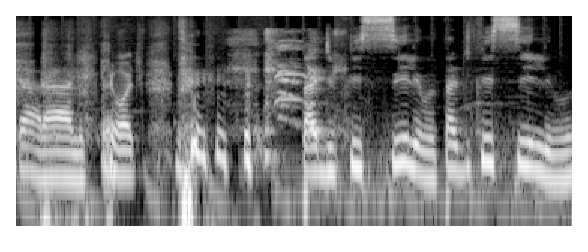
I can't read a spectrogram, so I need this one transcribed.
Caralho, Que ótimo. tá dificílimo, tá dificílimo.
